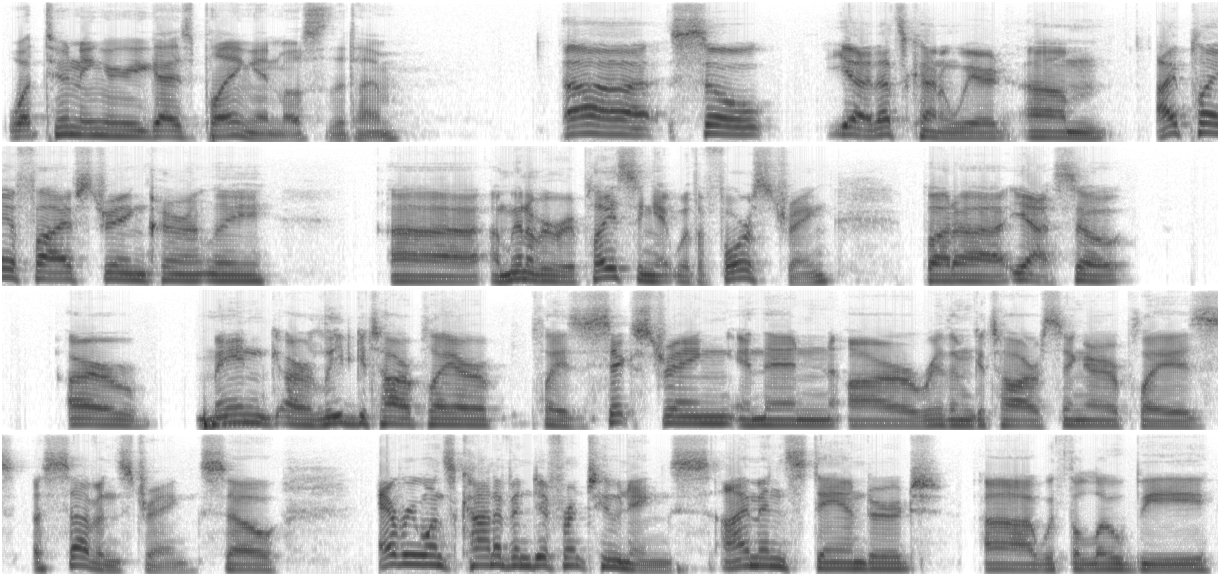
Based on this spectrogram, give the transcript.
what tuning are you guys playing in most of the time Uh, so yeah, that's kind of weird. Um, I play a five string currently. Uh, I'm going to be replacing it with a four string, but uh, yeah. So our main, our lead guitar player plays a six string, and then our rhythm guitar singer plays a seven string. So everyone's kind of in different tunings. I'm in standard uh, with the low B.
